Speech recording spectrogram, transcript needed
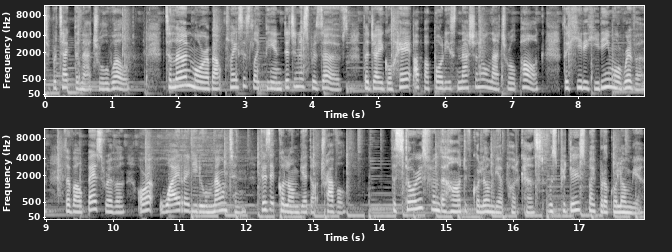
to protect the natural world. To learn more about places like the indigenous reserves, the Yaigojé Apaporis National Natural Park, the Jirijirimo River, the Vaupés River, or Huayreriru Mountain, visit Colombia.travel. The Stories from the Heart of Colombia podcast was produced by ProColombia.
